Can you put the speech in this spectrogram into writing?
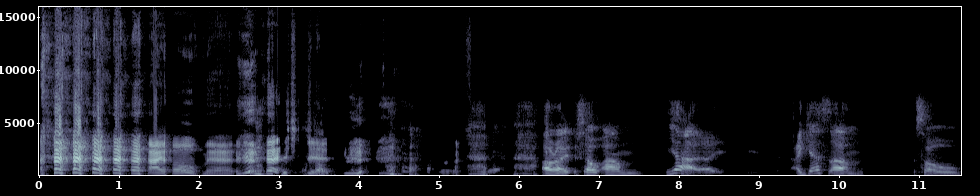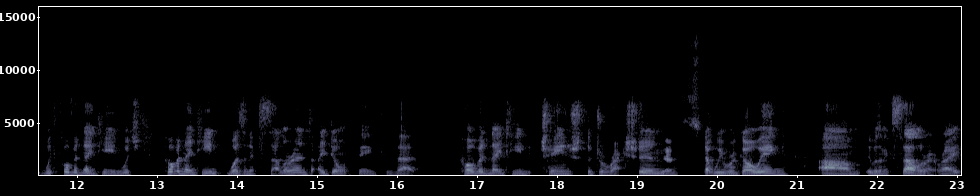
I hope, man. Shit. All right. So, um, yeah, I, guess, um, so with COVID 19, which COVID 19 was an accelerant, I don't think that COVID 19 changed the direction Yes. that we were going. Um, it was an accelerant, right?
